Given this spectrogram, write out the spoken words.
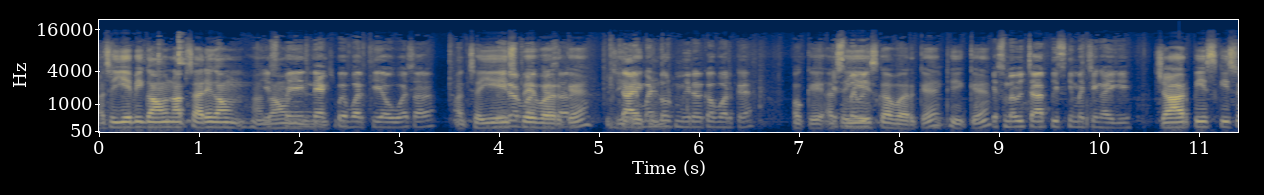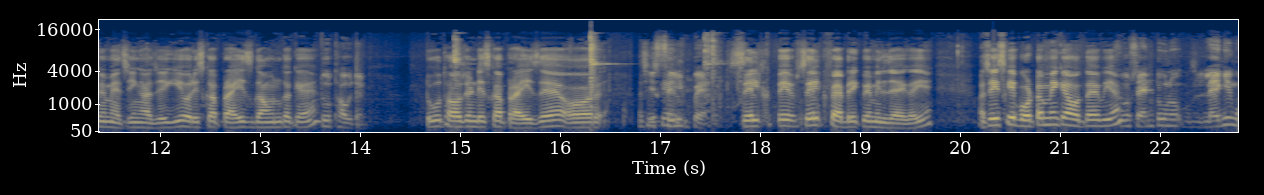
अच्छा ये भी गाउन आप सारे गाउन हाँ, गाउन नेक पे वर्क किया हुआ है सारा। अच्छा ये इस पे वर्क है डायमंड और मिरर का वर्क है। ओके okay, अच्छा ये इसका वर्क है। ठीक है। इसमें भी चार पीस की मैचिंग आएगी। चार पीस की इसमें मैचिंग आ जाएगी और इसका प्राइस गाउन का क्या है? टू थाउज़ेंड टू थाउज़ेंड इसका प्राइस है और अच्छा सिल्क पे? सिल्क पे सिल्क फैब्रिक पे मिल जाएगा ये। अच्छा इसके बॉटम में क्या होता है भैया? लेगिंग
